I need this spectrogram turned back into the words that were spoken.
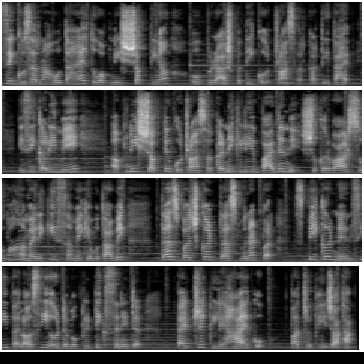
से गुजरना होता है तो अपनी शक्तियाँ उपराष्ट्रपति को ट्रांसफ़र कर देता है। इसी कड़ी में अपनी शक्तियों को ट्रांसफ़र करने के लिए बाइडेन ने शुक्रवार सुबह अमेरिकी समय के मुताबिक दस बजकर दस मिनट पर स्पीकर नैन्सी पेलोसी और डेमोक्रेटिक सेनेटर पैट्रिक लेहाय को पत्र भेजा था।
